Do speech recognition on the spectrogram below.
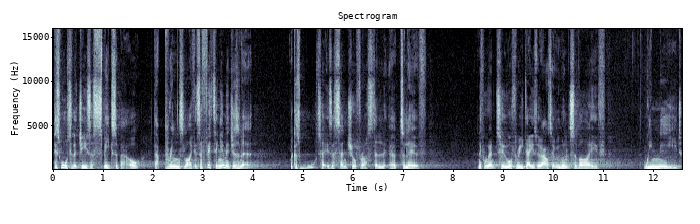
This water that Jesus speaks about, that brings life, it's a fitting image, isn't it? Because water is essential for us to, li- uh, to live. And if we went two or three days without it, we wouldn't survive. We need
